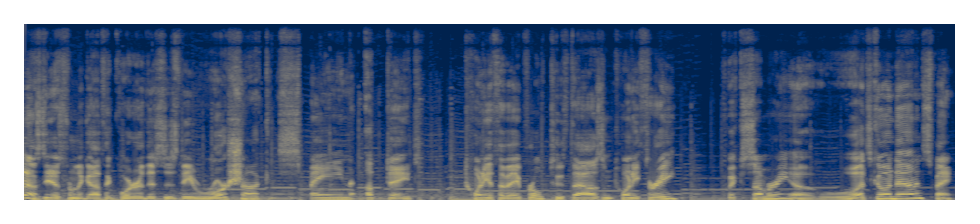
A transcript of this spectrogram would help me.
Buenos dias from the Gothic Quarter. This is the Rorshok Spain update. 20th of April, 2023. Quick summary of what's going down in Spain.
